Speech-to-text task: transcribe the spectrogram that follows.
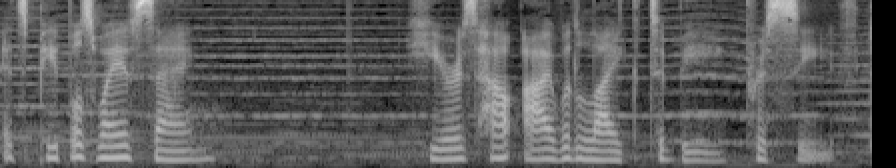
It's people's way of saying, here's how I would like to be perceived.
